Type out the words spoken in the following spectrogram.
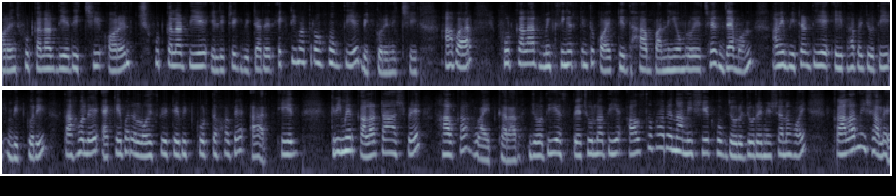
অরেঞ্জ ফুড কালার দিয়ে দিচ্ছি। অরেঞ্জ ফুড কালার দিয়ে ইলেকট্রিক বিটারের একটি মাত্র হুক দিয়ে বিট করে নিচ্ছি। আবার ফুড কালার মিক্সিংয়ের কিন্তু কয়েকটি ধাপ বা নিয়ম রয়েছে। যেমন, আমি বিটার দিয়ে এইভাবে যদি বিট করি, তাহলে একেবারে লো স্পিডে বিট করতে হবে। আর এর ক্রিমের কালারটা আসবে হালকা লাইট কালার। যদি স্পেচুলা দিয়ে আলতোভাবে না মিশিয়ে খুব জোরে জোরে মেশানো হয়, কালার মিশালে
